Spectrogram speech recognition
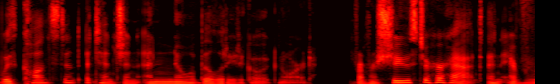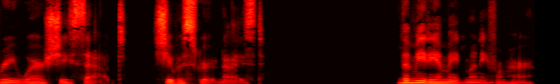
with constant attention and no ability to go ignored. From her shoes to her hat and everywhere she sat, she was scrutinized. The media made money from her,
